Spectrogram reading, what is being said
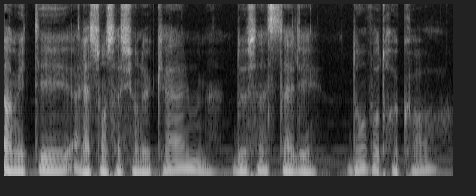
Permettez à la sensation de calme de s'installer dans votre corps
